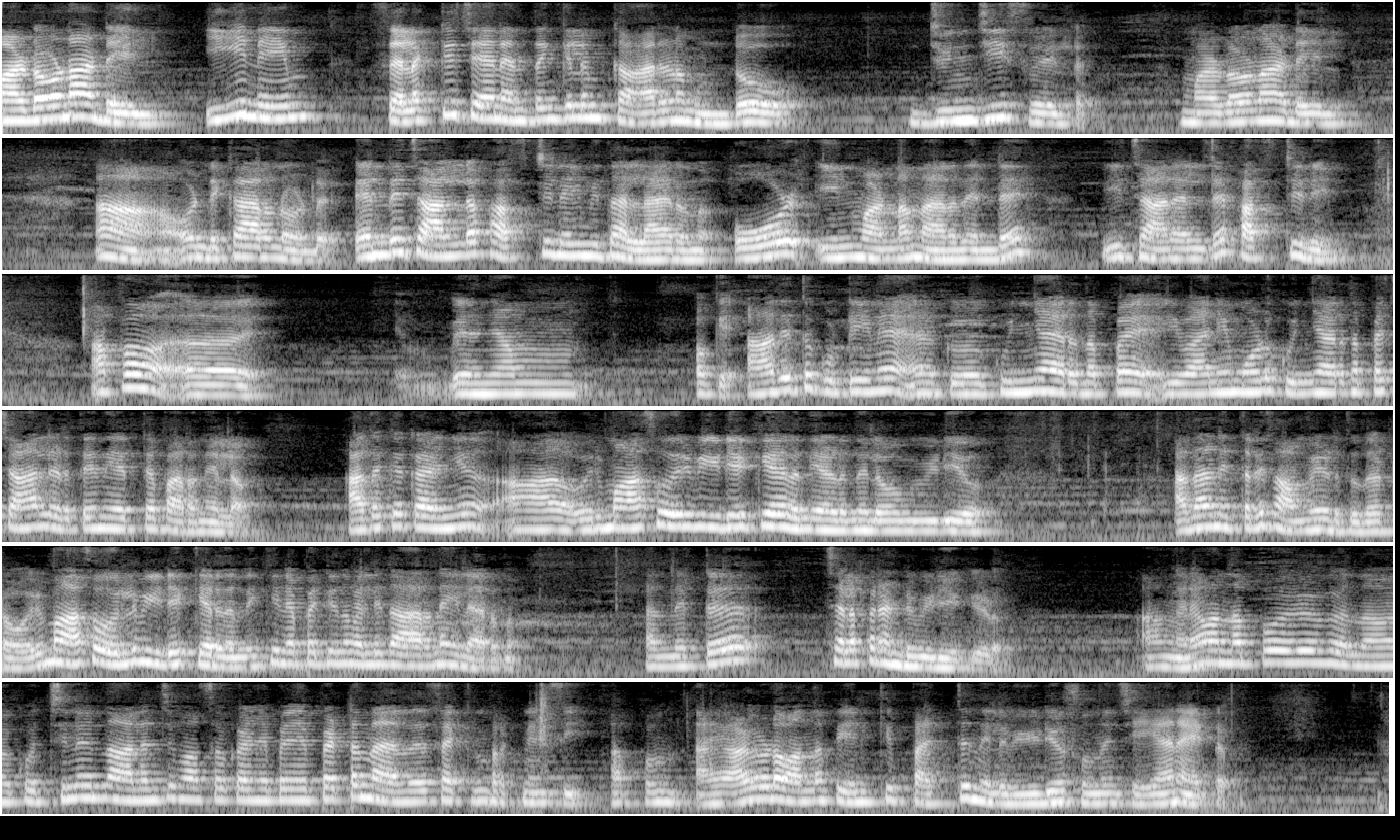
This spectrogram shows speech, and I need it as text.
Madonna Dale ഈ name select ചെയ്യാൻ എന്തെങ്കിലും കാരണമുണ്ടോ? ജുഞ്ചീസ് വേൾഡ്. Madonna Dale. ആ ഉണ്ട്. കാരണമുണ്ട്. എന്റെ ചാനലിന്റെ ഫസ്റ്റ് നെയിം ഇതല്ലായിരുന്നു. ഓൾ ഇൻ വൺ എന്നായിരുന്നു എന്റെ ഈ ചാനലിന്റെ ഫസ്റ്റ് നെയിം. അപ്പോൾ ഞാൻ ഓക്കെ ആദ്യത്തെ കുട്ടീനെ കുഞ്ഞായിരുന്നപ്പോൾ യുവാനി മോൾ കുഞ്ഞായിരുന്നപ്പോൾ ചാനൽ എടുത്തേ നേരത്തെ പറഞ്ഞല്ലോ. അതൊക്കെ കഴിഞ്ഞ് ഒരു മാസം ഒരു വീഡിയോ ഒക്കെ ആയിരുന്നു ഇടുന്ന ലോങ് വീഡിയോ. അതാണ് ഇത്രയും സമയം എടുത്തത് കേട്ടോ. ഒരു മാസം ഒരു വീഡിയോ ഒക്കെ ആയിരുന്നു. എനിക്ക് ഇതിനെപ്പറ്റിയൊന്നും വലിയ ധാരണയില്ലായിരുന്നു. എന്നിട്ട് ചിലപ്പോൾ രണ്ട് വീഡിയോ ഒക്കെ ഇടും. അങ്ങനെ വന്നപ്പോൾ ഒരു കൊച്ചിന് നാലഞ്ച് മാസം കഴിഞ്ഞപ്പോൾ പെട്ടെന്നായിരുന്നു സെക്കൻഡ് പ്രഗ്നൻസി അപ്പം അയാളിവിടെ വന്നപ്പോൾ എനിക്ക് പറ്റുന്നില്ല വീഡിയോസ് ഒന്നും ചെയ്യാനായിട്ട്.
